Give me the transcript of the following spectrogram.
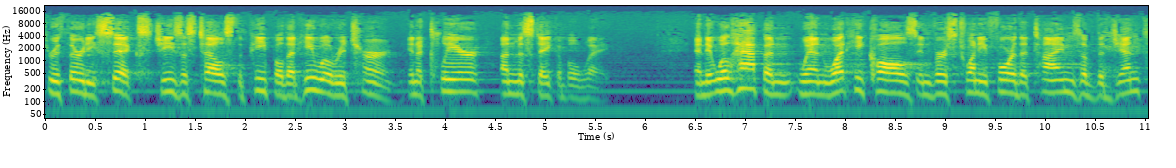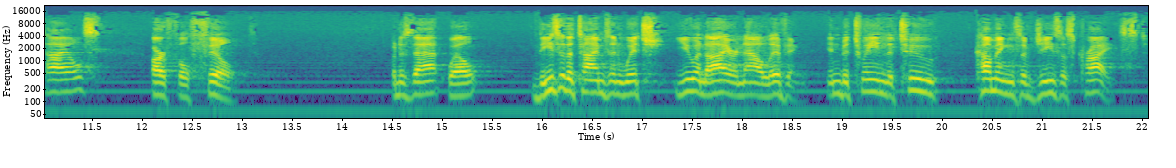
through 36, Jesus tells the people that he will return in a clear, unmistakable way. And it will happen when what he calls in verse 24 the times of the Gentiles are fulfilled. What is that? Well, these are the times in which you and I are now living, in between the two comings of Jesus Christ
